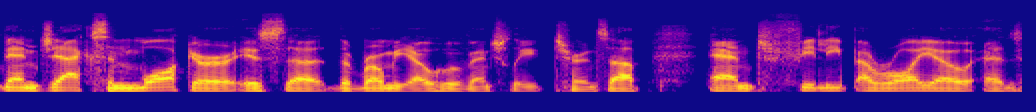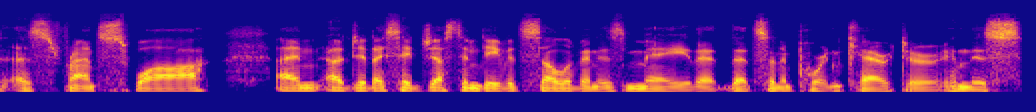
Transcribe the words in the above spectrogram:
Ben Jackson Walker is uh, the Romeo who eventually turns up, and Philippe Arroyo as, as Francois. And uh, did I say Justin David Sullivan is May? That that's an important character in this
